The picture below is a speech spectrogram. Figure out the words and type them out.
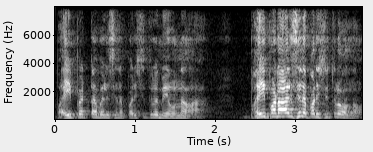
భయపెట్టవలసిన పరిస్థితిలో మేము ఉన్నామా భయపడాల్సిన పరిస్థితిలో ఉన్నాం.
